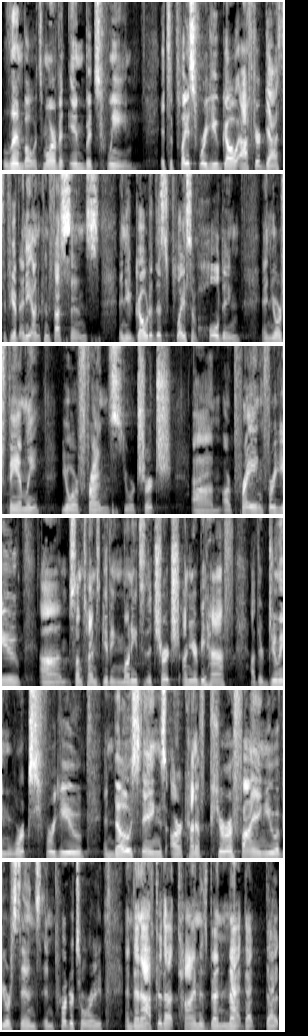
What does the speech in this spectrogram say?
limbo, it's more of an in between. It's a place where you go after death, if you have any unconfessed sins, and you go to this place of holding, and your family, your friends, your church, um, are praying for you, um, sometimes giving money to the church on your behalf. Uh, they're doing works for you, and those things are kind of purifying you of your sins in purgatory. And then after that time has been met, that, that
